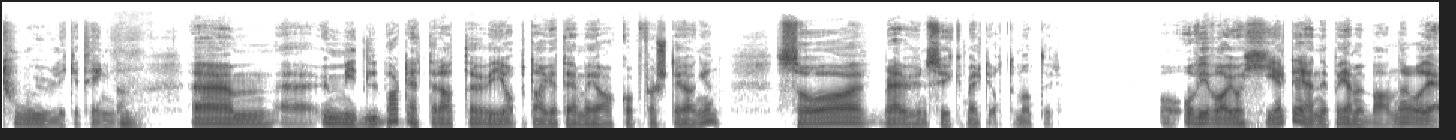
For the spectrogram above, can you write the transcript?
to ulike ting, da. Um, umiddelbart etter at vi oppdaget det med Jakob første gangen, så ble hun sykemeldt i åtte måneder. Og, vi var jo helt enige på hjemmebane, og det,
